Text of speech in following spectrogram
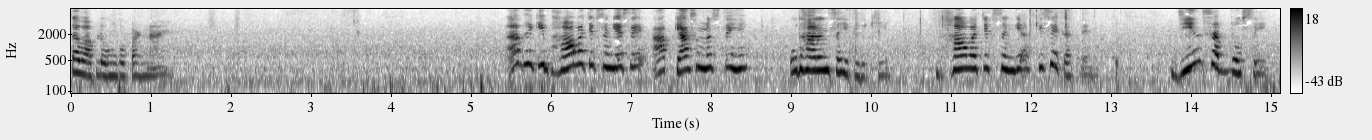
तब आप लोगों को पढ़ना है। अब है कि भाववाचक संज्ञा से आप क्या समझते हैं? उदाहरण सहित लिखिए। भाववाचक संज्ञा किसे कहते हैं? जिन शब्दों से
